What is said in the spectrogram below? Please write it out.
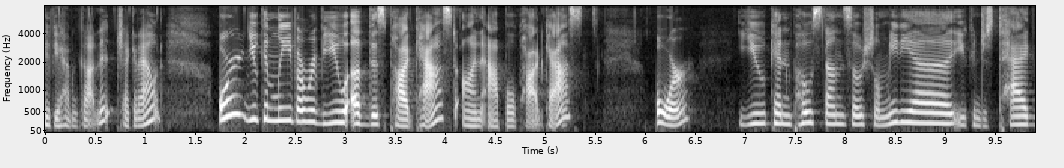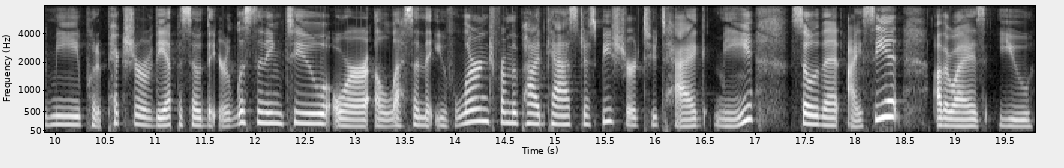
If you haven't gotten it, check it out. Or you can leave a review of this podcast on Apple Podcasts. Or you can post on social media. You can just tag me, put a picture of the episode that you're listening to or a lesson that you've learned from the podcast. Just be sure to tag me so that I see it. Otherwise, you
